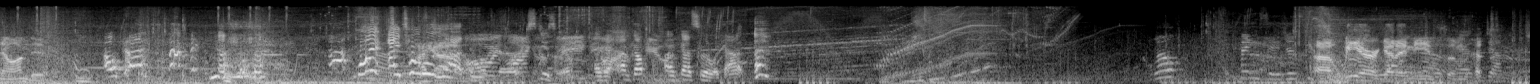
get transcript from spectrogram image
Now I'm dead. Oh god! what? I totally God. not. Excuse me. I got, I've got, I've got Cyrillic at. That. Well, thanks, agent. Uh, we are gonna need some... damage.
